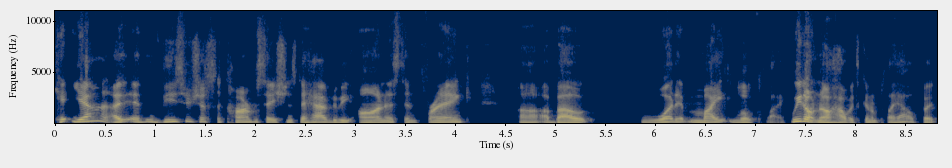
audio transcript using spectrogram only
Yeah, I, I these are just the conversations to have to be honest and frank uh, about what it might look like. We don't know how it's going to play out, but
